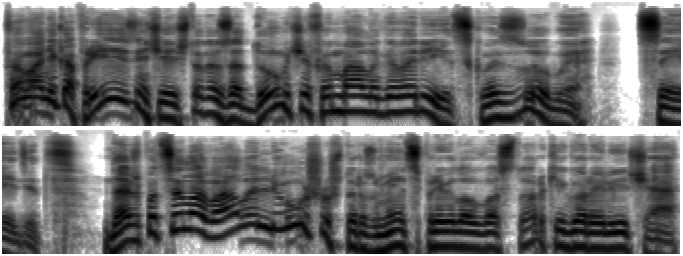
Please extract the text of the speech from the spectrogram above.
«Фома не капризничает, что-то задумчив и мало говорит, сквозь зубы цедит. Даже поцеловал Илюшу, что, разумеется, привело в восторг Егора Ильича.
